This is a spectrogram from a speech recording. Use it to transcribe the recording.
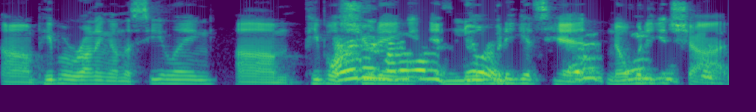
Um, people running on the ceiling, um, people shooting and nobody gets hit, nobody gets shot.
